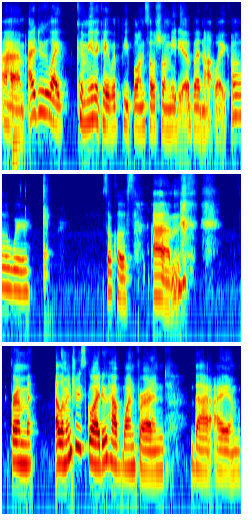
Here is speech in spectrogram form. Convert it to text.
Um, I do like communicate with people on social media, but not like, oh, we're so close. Um, from elementary school, I do have one friend that I am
